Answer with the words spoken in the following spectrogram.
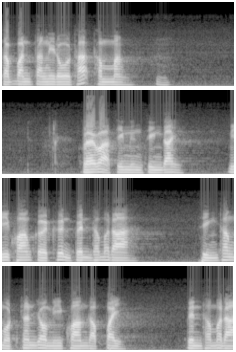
สับบันตังนิโรธธรรมัง แปลว่าสิ่งหนึ่งสิ่งใด มีความเกิดขึ้นเป็นธรรมดา สิ่งทั้งหมดนั้นย่อมมีความดับไป เป็นธรรมดา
